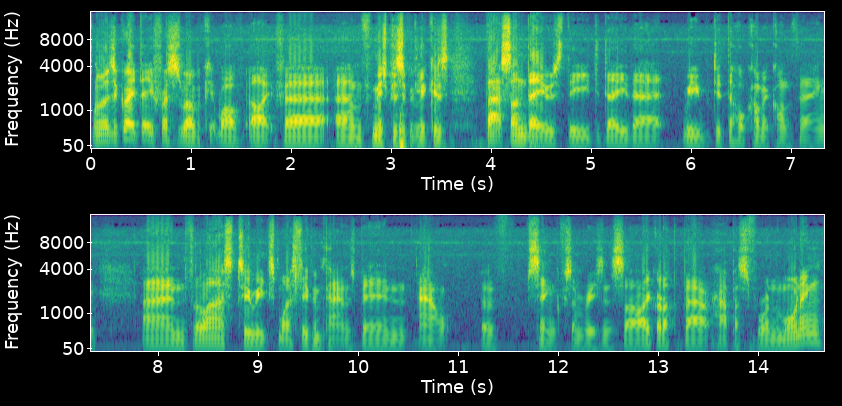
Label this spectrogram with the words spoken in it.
Well, it was a great day for us as well. Because, well, like for um, for me specifically, because that Sunday was the, the day that we did the whole Comic Con thing, and for the last two weeks, my sleeping pattern's been out of sync for some reason. So I got up about half past four in the morning,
